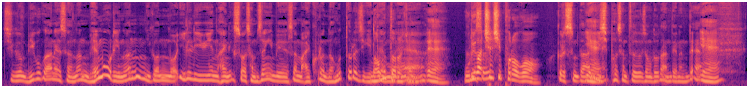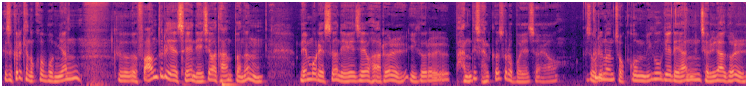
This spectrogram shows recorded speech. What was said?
지금 미국 안에서는 메모리는 이건 뭐 1, 2위인 하이닉스와 삼성에 비해서 마이크로 너무 떨어지기 너무 때문에 떨어져요. 예. 우리가 70%고 그렇습니다. 예. 20% 정도도 안 되는데 예. 그래서 그렇게 놓고 보면 그 파운드리에서의 내재화 다음번은 메모리에서 내재화를 이거를 반드시 할 것으로 보여져요. 그래서 우리는 조금 미국에 대한 전략을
